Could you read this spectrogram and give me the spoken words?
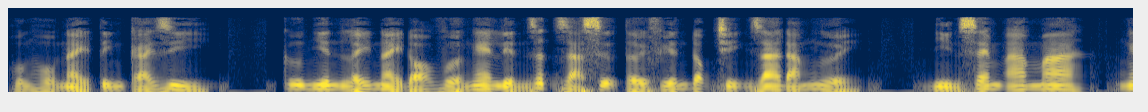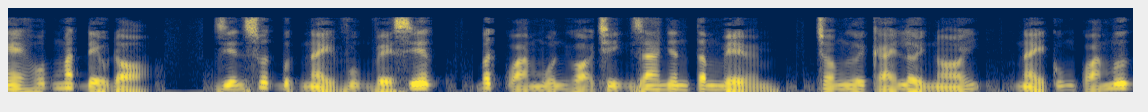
huống hồ này tính cái gì? Cư nhiên lấy này đó vừa nghe liền rất giả sự tới phiến động trịnh ra đám người. Nhìn xem A ma, nghe hốt mắt đều đỏ. Diễn suốt bực này vụng về siếc, bất quá muốn gọi trịnh gia nhân tâm mềm, cho ngươi cái lời nói, này cũng quá mức.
